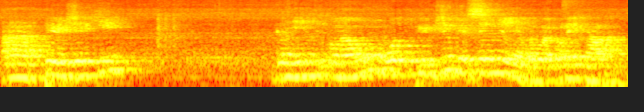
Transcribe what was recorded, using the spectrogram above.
Ah, perdi aqui, ganhei no tribunal um, o outro perdi, o terceiro me lembro agora como é que está.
